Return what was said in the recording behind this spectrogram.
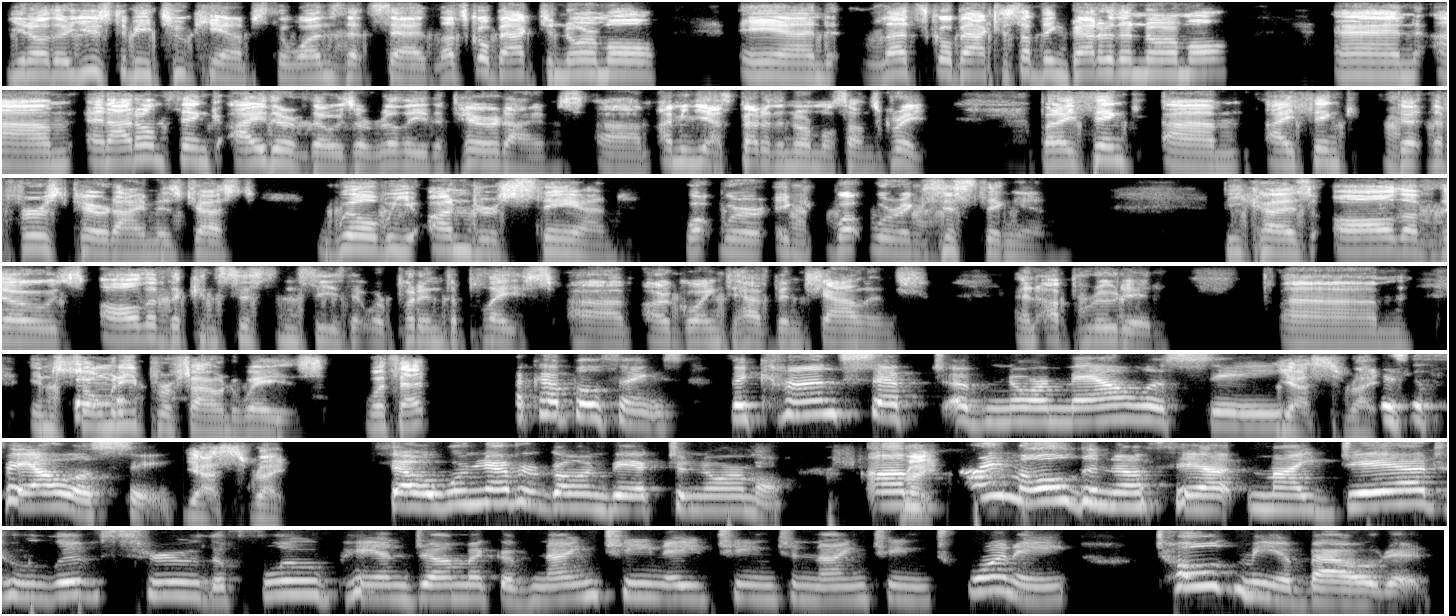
you know there used to be two camps: the ones that said let's go back to normal and let's go back to something better than normal, and um, and I don't think either of those are really the paradigms. Um, I mean, yes, better than normal sounds great, but I think um, I think the the first paradigm is just will we understand what we're what we're existing in, because all of those all of the consistencies that were put into place uh, are going to have been challenged and uprooted um, in so many profound ways. What's that? A couple of things. The concept of normalcy yes, right. is a fallacy. Yes, right. So we're never going back to normal. Um, right. I'm old enough that my dad, who lived through the flu pandemic of 1918 to 1920, told me about it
